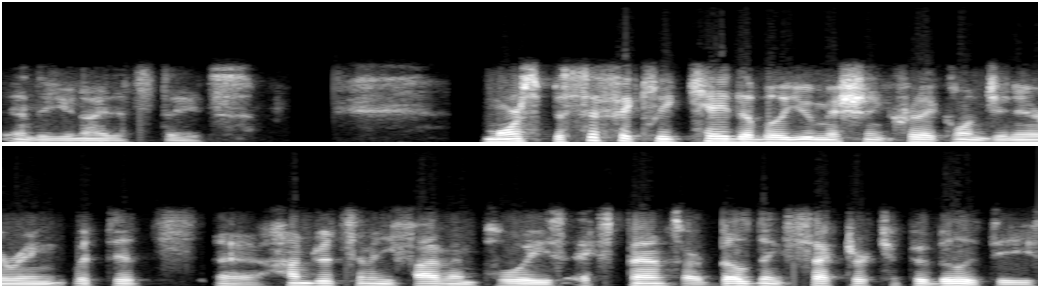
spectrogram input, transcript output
in the United States. More specifically, KW Mission Critical Engineering, with its uh, 175 employees, expands our building sector capabilities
